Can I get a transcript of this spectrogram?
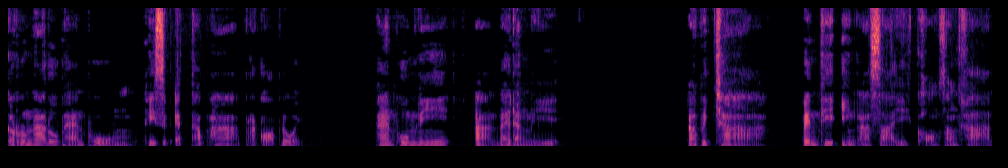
กรุณาดูแผนภูมิที่ 11ทับ5ประกอบด้วย แผนภูมินี้อ่านได้ดังนี้ อวิชชาเป็นที่อิงอาศัยของสังขาร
